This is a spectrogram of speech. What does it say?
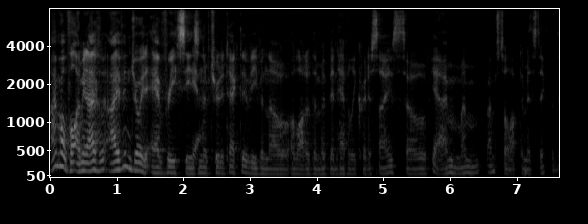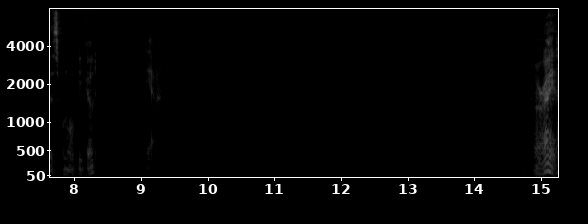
i'm hopeful i mean i've i've enjoyed every season Yeah. of true detective even though a lot of them have been heavily criticized so yeah i'm i'm i'm still optimistic that this one will be good Yeah. all right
